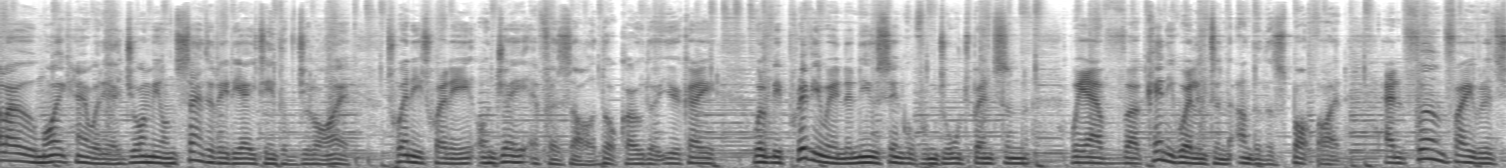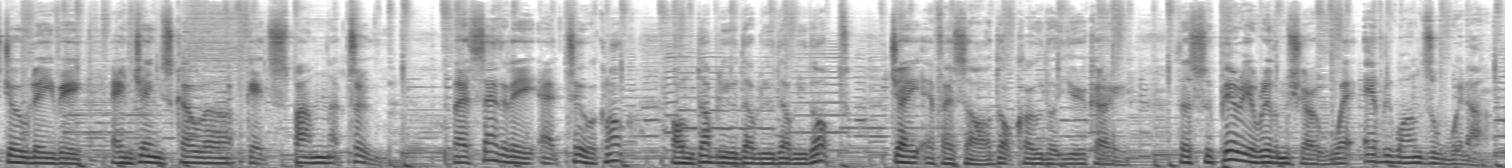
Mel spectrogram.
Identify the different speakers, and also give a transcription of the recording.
Speaker 1: Hello, Mike Howard here. Join me on Saturday, the 18th of July 2020 on jfsr.co.uk. We'll be previewing the new single from George Benson. We have uh, Kenny Wellington under the spotlight and firm favourites Joe Levy and James Kohler get spun too. That's Saturday at 2 o'clock on www.jfsr.co.uk. The Superior Rhythm Show where everyone's a winner.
